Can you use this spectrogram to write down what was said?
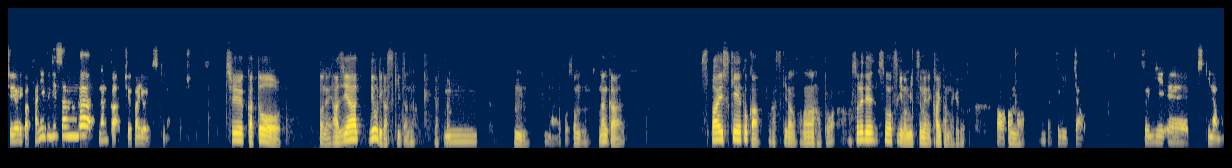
ていうよりかは、谷藤さんがなんか中華料理好きな中華と、そうね、アジア料理が好きだな。やっぱり。れない。ん。うん。なるほど。そんなんか、スパイス系とかが好きなのかな、あとは。それで、その次の3つ目で書いたんだけど。はあはあうんはあじゃあ次行っちゃおう。次、えー、好きなも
